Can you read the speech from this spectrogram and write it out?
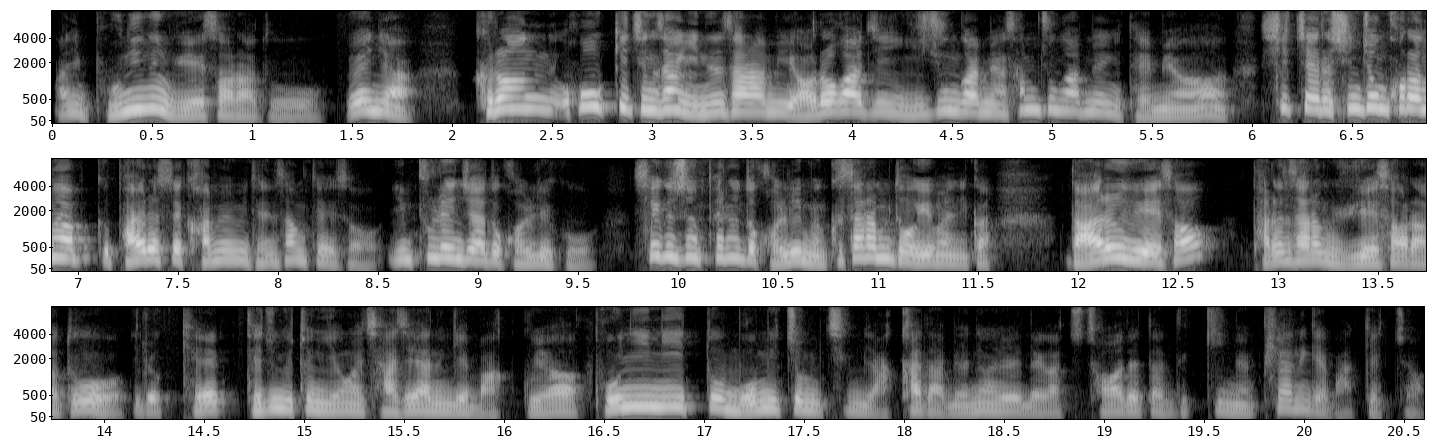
아니 본인을 위해서라도 왜냐 그런 호흡기 증상이 있는 사람이 여러 가지 이중 감염, 삼중 감염이 되면 실제로 신종 코로나 그 바이러스에 감염이 된 상태에서 인플루엔자도 걸리고 세균성 폐렴도 걸리면 그 사람이 더 위험하니까 나를 위해서 다른 사람을 위해서라도 이렇게 대중교통 이용을 자제하는 게 맞고요. 본인이 또 몸이 좀 지금 약하다, 면역력이 내가 저하됐다 느끼면 피하는 게 맞겠죠.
